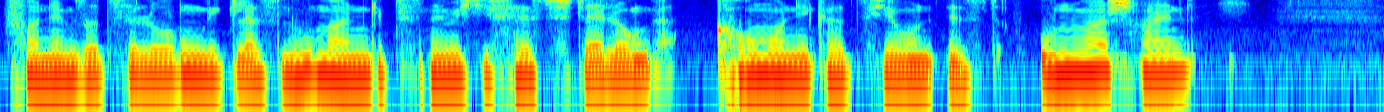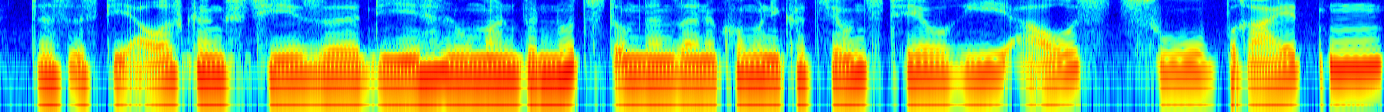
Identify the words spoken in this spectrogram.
Von dem Soziologen Niklas Luhmann gibt es nämlich die Feststellung, Kommunikation ist unwahrscheinlich. Das ist die Ausgangsthese, die Luhmann benutzt, um dann seine Kommunikationstheorie auszubreiten.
